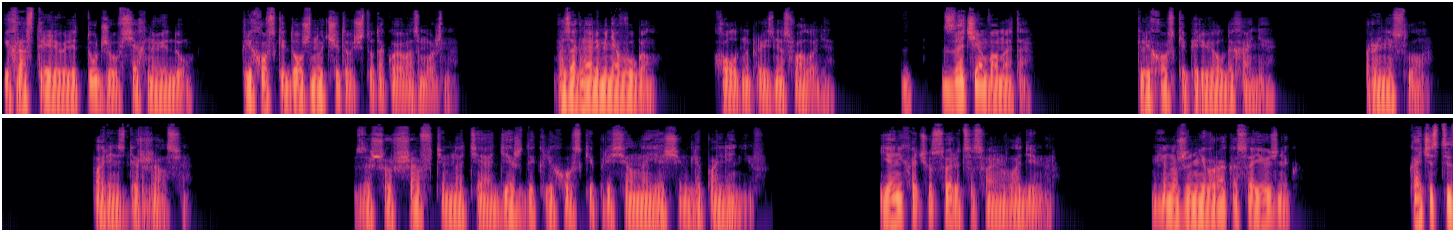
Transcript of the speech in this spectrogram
Их расстреливали тут же у всех на виду. Клиховский должен учитывать, что такое возможно. «Вы загнали меня в угол», — холодно произнес Володя. Зачем вам это?» Клиховский перевел дыхание. Пронесло. Парень сдержался. Зашуршав в темноте одежды, Клиховский присел на ящик для поленьев. Я не хочу ссориться с вами, Владимир. Мне нужен не враг, а союзник. В качестве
